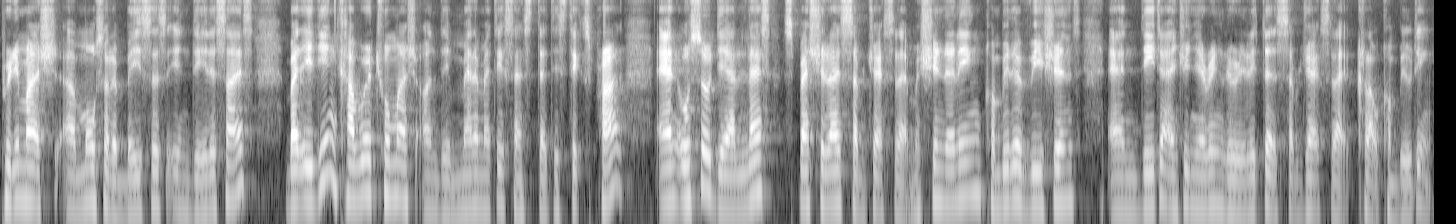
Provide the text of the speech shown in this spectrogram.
pretty much uh, most of the bases in data science, but it didn't cover too much on the mathematics and statistics part, and also there are less specialized subjects like machine learning, computer vision, and data engineering related subjects like cloud computing.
